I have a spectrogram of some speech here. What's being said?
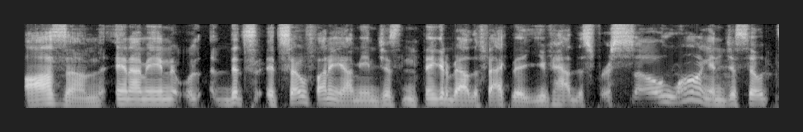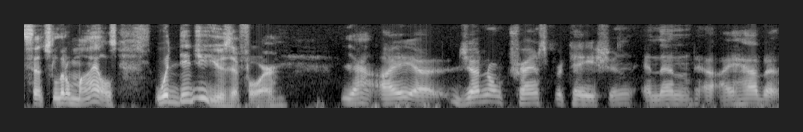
awesome. And I mean, that's it's so funny. I mean, just thinking about the fact that you've had this for so long and just so such little miles. What did you use it for? Yeah, I uh, general transportation, and then uh, I had a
